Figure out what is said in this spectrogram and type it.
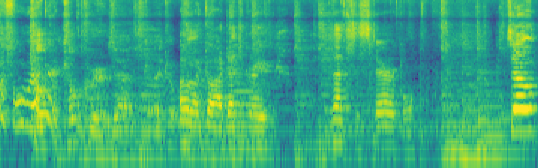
out a full Couple, record. couple careers, yeah. a couple. Oh my god, that's great. That's hysterical. So,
